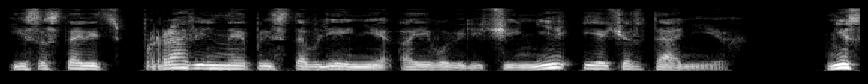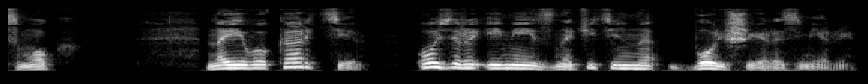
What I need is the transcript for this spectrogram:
и составить правильное представление о его величине и очертаниях не смог. На его карте озеро имеет значительно большие размеры.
